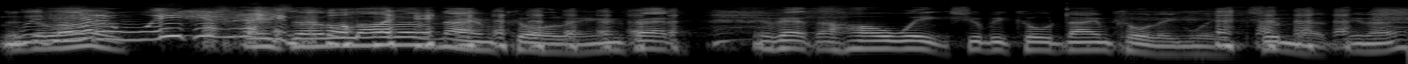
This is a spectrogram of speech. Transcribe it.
There's a we've had of- a week of name There's a calling. lot of name calling. In fact, in fact, the whole week should be called name calling week, shouldn't it? You know.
